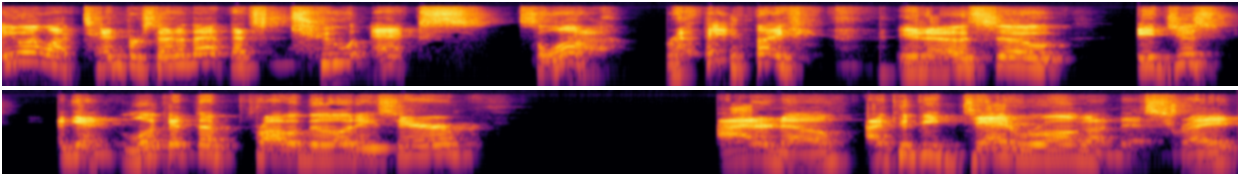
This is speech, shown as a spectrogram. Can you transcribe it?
you unlock 10% of that, that's 2x Solana, right? like, you know, so it just, again, look at the probabilities here. I don't know. I could be dead wrong on this, right?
